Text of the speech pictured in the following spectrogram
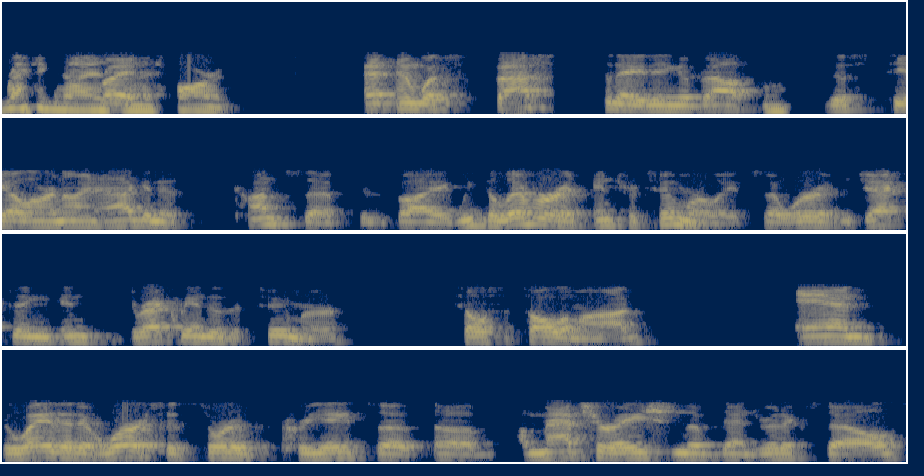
recognize them as foreign. And, and what's fascinating about mm. this TLR9 agonist concept is by we deliver it intratumorally, so we're injecting in, directly into the tumor, tilsotolimod, and the way that it works, it sort of creates a, a, a maturation of dendritic cells.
